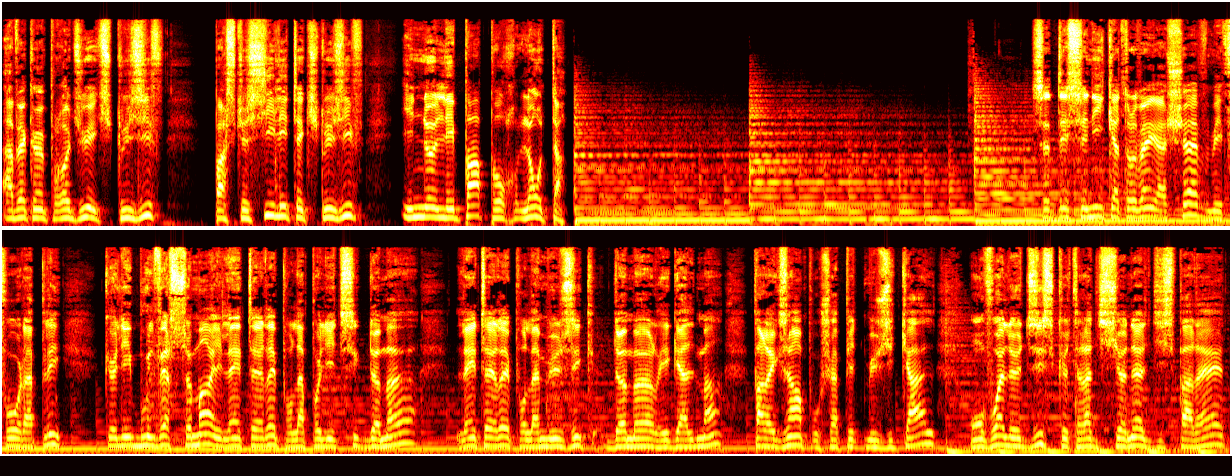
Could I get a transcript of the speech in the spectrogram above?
avec un produit exclusif, parce que s'il est exclusif, il ne l'est pas pour longtemps. Cette décennie 80 achève, mais il faut rappeler que les bouleversements et l'intérêt pour la politique demeurent, l'intérêt pour la musique demeure également. Par exemple, au chapitre musical, on voit le disque traditionnel disparaître,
